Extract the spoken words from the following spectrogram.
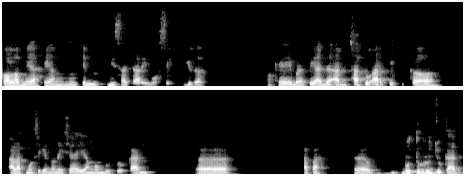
kolom ya yang mungkin bisa cari musik gitu. Oke, berarti ada satu artikel alat musik Indonesia yang membutuhkan uh, apa uh, butuh rujukan.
